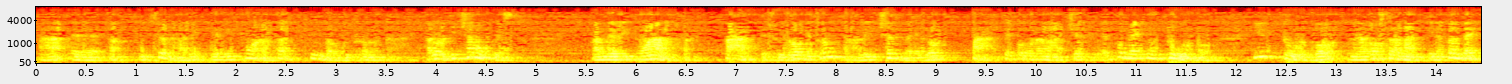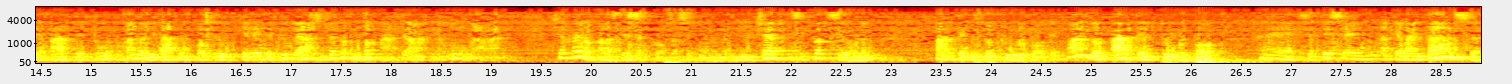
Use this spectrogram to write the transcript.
a, eh, a funzionare il ritmo alfa sui lobi frontali. Allora diciamo questo, quando il ritmo alfa parte sui lobi frontali, il cervello parte con una marcia è come un turbo. Il turbo nella vostra macchina, quando è che parte il turbo? Quando gli date un po' più, chiedete più gas, a un certo punto parte la macchina comunque avanti. Cervello fa la stessa cosa secondo me, in certe situazioni parte questo turbo e quando parte il turbo, eh, se te sei una che va in trance,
